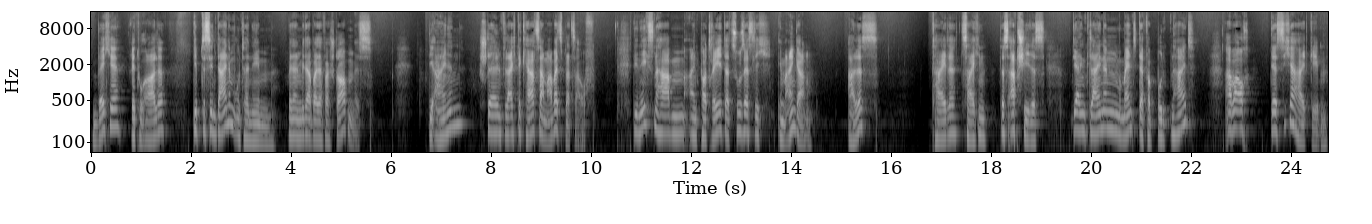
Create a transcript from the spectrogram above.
Welche Rituale gibt es in deinem Unternehmen, wenn ein Mitarbeiter verstorben ist? Die einen stellen vielleicht eine Kerze am Arbeitsplatz auf. Die nächsten haben ein Porträt da zusätzlich im Eingang. Alles Teile, Zeichen des Abschiedes, die einen kleinen Moment der Verbundenheit, aber auch der Sicherheit geben.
